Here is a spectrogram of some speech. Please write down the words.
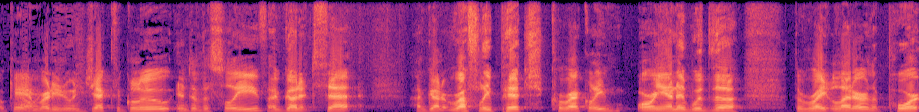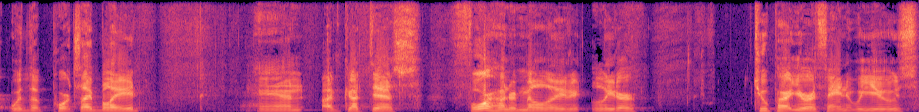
Okay, I'm ready to inject the glue into the sleeve. I've got it set. I've got it roughly pitched correctly, oriented with the, the right letter, the port with the port side blade. And I've got this 400 milliliter two-part urethane that we use.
